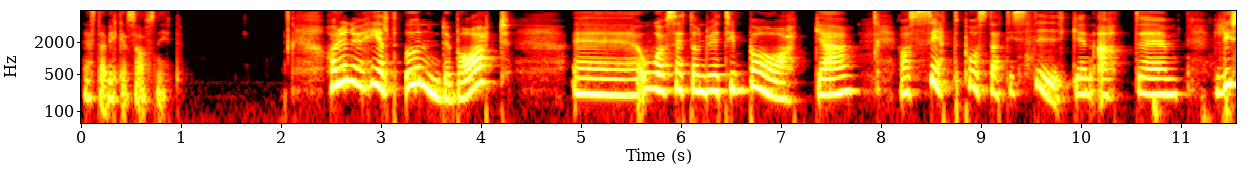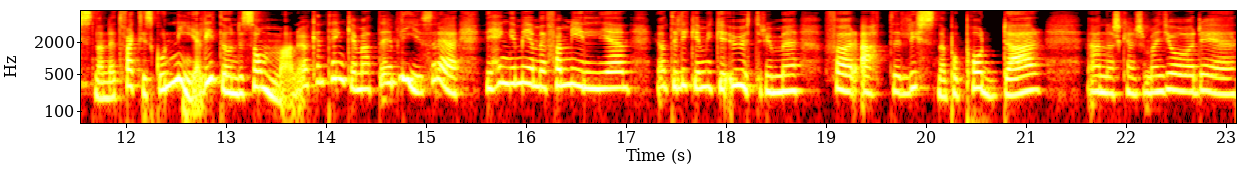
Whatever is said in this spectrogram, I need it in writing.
nästa veckas avsnitt. Har det nu helt underbart! Eh, oavsett om du är tillbaka. Jag har sett på statistiken att eh, lyssnandet faktiskt går ner lite under sommaren. Och jag kan tänka mig att det blir ju sådär. Vi hänger med med familjen. Vi har inte lika mycket utrymme för att eh, lyssna på poddar. Annars kanske man gör det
